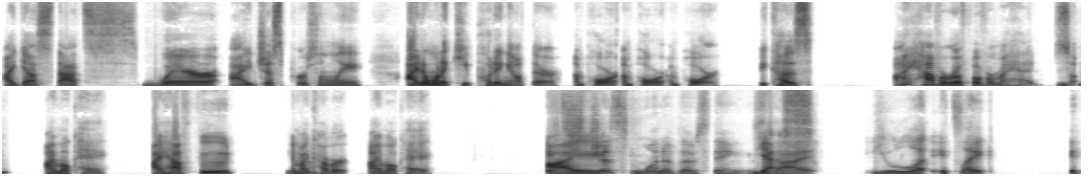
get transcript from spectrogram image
I guess that's where I just personally I don't wanna keep putting out there, "I'm poor, I'm poor, I'm poor," because I have a roof over my head, so Mhm. I'm okay. I have food in my cupboard, I'm okay. It's I just one of those things Yes. that you l it's like it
